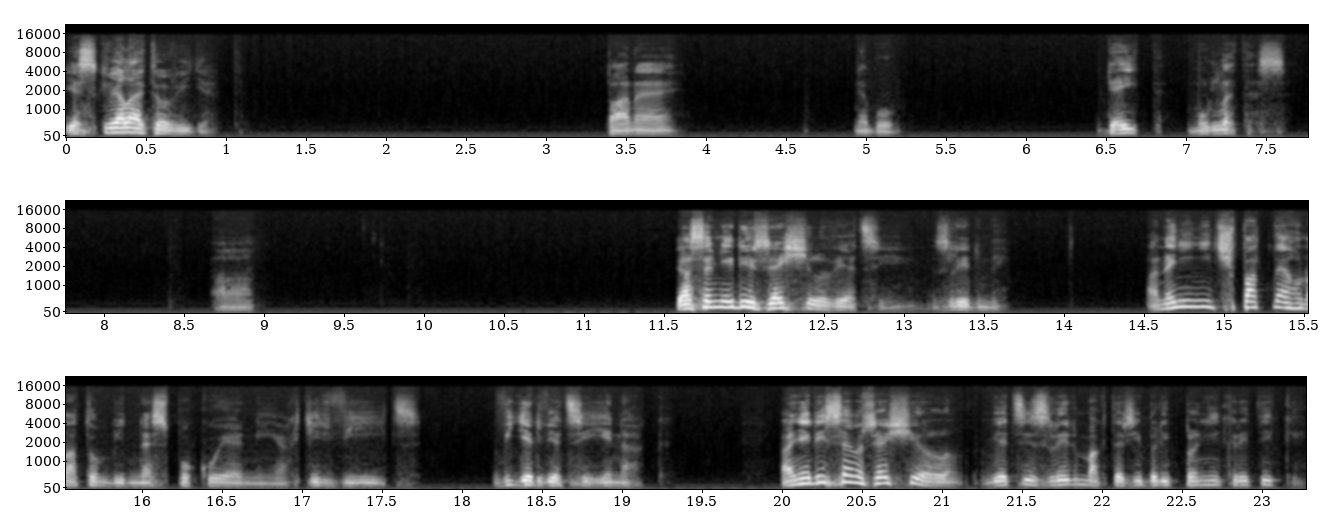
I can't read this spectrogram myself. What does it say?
Je skvělé to vidět. Pane, nebo dejte, modlete se. A já jsem někdy řešil věci s lidmi. A není nic špatného na tom být nespokojený a chtít víc, vidět věci jinak. A někdy jsem řešil věci s lidmi, kteří byli plní kritiky.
